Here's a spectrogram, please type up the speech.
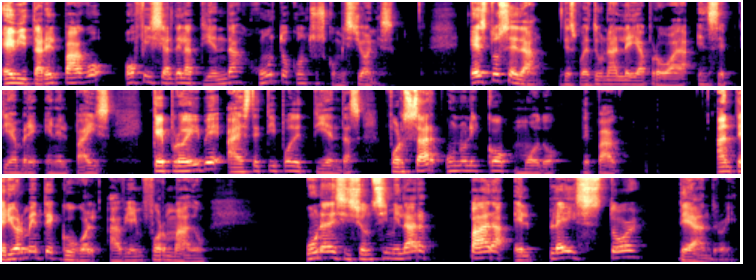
evitar el pago oficial de la tienda junto con sus comisiones. Esto se da después de una ley aprobada en septiembre en el país que prohíbe a este tipo de tiendas forzar un único modo de pago. Anteriormente Google había informado una decisión similar para el Play Store de Android.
